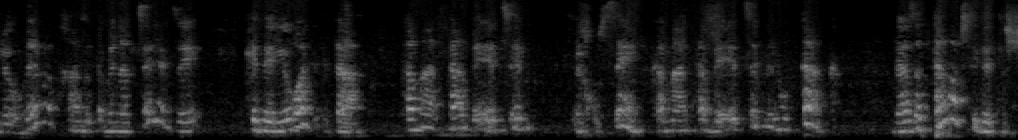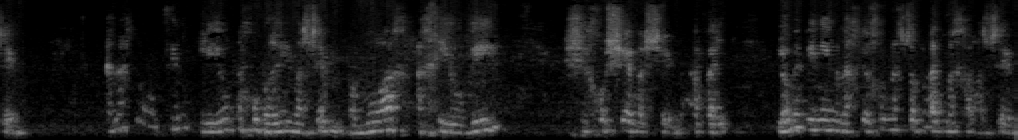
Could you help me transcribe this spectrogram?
לעורר אותך, אז אתה מנצל את זה כדי לראות את ה... כמה אתה בעצם מכוסה, כמה אתה בעצם מנותק, ואז אתה מפסיד את השם. אנחנו רוצים להיות מחוברים עם השם במוח החיובי שחושב השם, אבל לא מבינים, אנחנו יכולים לחשוב עד מחר השם.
